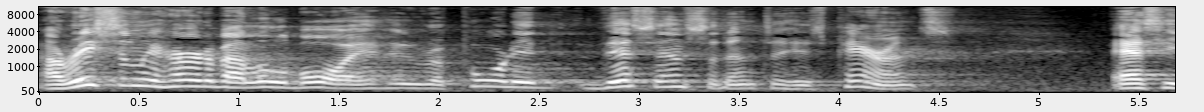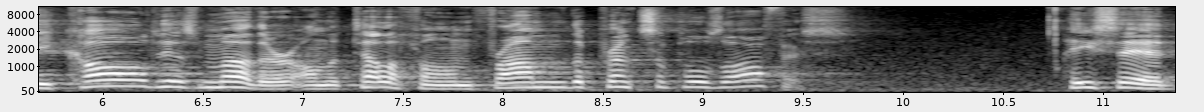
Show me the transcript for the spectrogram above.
I recently heard about a little boy who reported this incident to his parents as he called his mother on the telephone from the principal's office. He said,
